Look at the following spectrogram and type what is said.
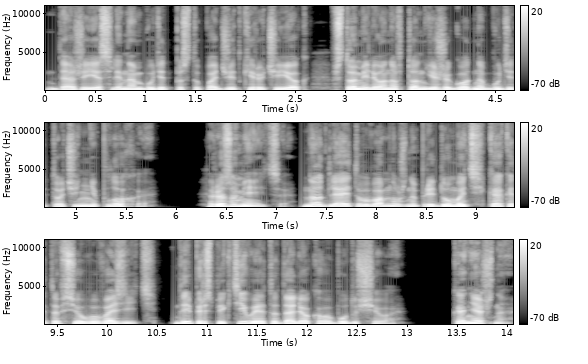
Даже если нам будет поступать жидкий ручеек в 100 миллионов тонн ежегодно, будет очень неплохо. Разумеется. Но для этого вам нужно придумать, как это все вывозить. Да и перспективы это далекого будущего. Конечно,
